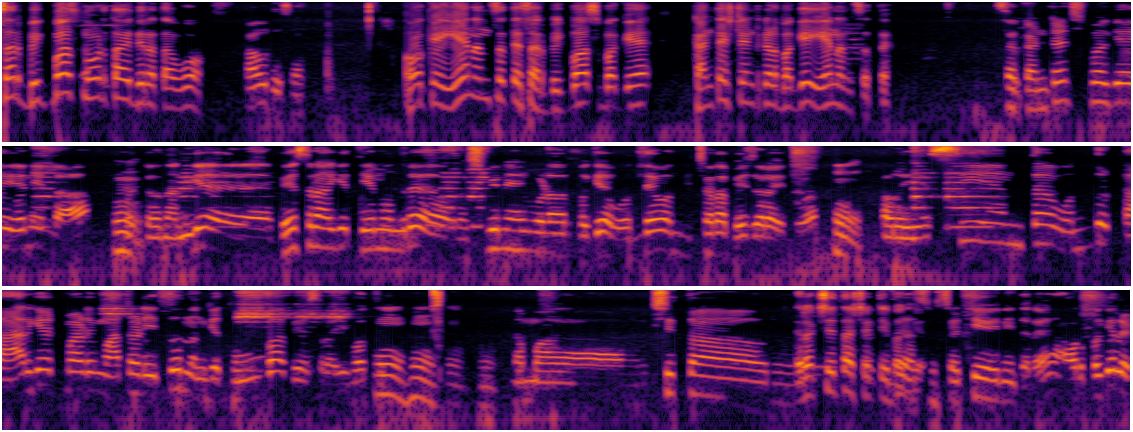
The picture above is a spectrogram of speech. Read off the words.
ಸರ್ ಬಿಗ್ ಬಾಸ್ ನೋಡ್ತಾ ಇದ್ದೀರಾ ತಾವು? ಹೌದು ಸರ್. ಓಕೆ ಏನ್ ಅನ್ಸುತ್ತೆ ಸರ್ ಬಿಗ್ ಬಾಸ್ ಬಗ್ಗೆ? ಕಂಟೆಸ್ಟೆಂಟ್ಗಳ ಬಗ್ಗೆ ಏನ್ ಅನ್ಸುತ್ತೆ? ಸರ್ ಕಂಟೆಂಟ್ಸ್ ಬಗ್ಗೆ ಏನಿಲ್ಲ. ಬಟ್ ನನಗೆ ಬೇಸರ ಆಗಿತ್ತು ಏನು ಅಂದ್ರೆ ಅಶ್ವಿನಿ ಗೌಡ ಅವ್ರ ಬಗ್ಗೆ ಒಂದೇ ಒಂದ್ ವಿಚಾರ ಬೇಜಾರಾಯ್ತು. ಅವ್ರು ಎಸ್ ಸಿ ಅಂತ ಒಂದು ಟಾರ್ಗೆಟ್ ಮಾಡಿ ಮಾತಾಡಿದ್ದು ನನ್ಗೆ ತುಂಬಾ ಬೇಸರ ಇವತ್ತು. ನಮ್ಮ ರಕ್ಷಿತಾ ಅವರು ರಕ್ಷಿತಾ ಶೆಟ್ಟಿ ಶೆಟ್ಟಿ ಏನಿದ್ದಾರೆ ಅವ್ರ ಬಗ್ಗೆ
